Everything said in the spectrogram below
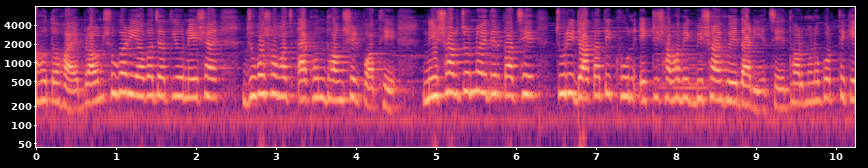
আহত হয়। ব্রাউন সুগার ইয়াবা জাতীয় নেশায় যুব সমাজ এখন ধ্বংসের পথে। নেশার জন্য এদের কাছে চুরি ডাকাতি খুন একটি স্বাভাবিক বিষয় হয়ে দাঁড়িয়েছে। ধর্মনগর থেকে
